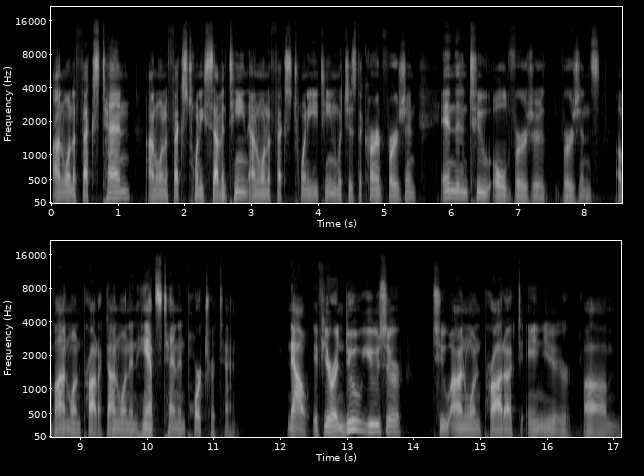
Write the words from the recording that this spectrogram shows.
ON1 Effects 10, ON1 Effects 2017, ON1 Effects 2018, which is the current version, and then two old version, versions of ON1 product, ON1 Enhanced 10 and Portrait 10. Now, if you're a new user to ON1 product and your um,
